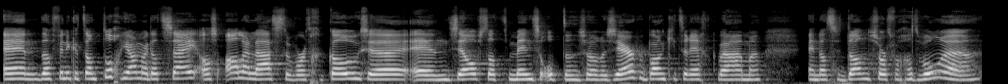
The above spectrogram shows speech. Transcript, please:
En dan vind ik het dan toch jammer dat zij als allerlaatste wordt gekozen. En zelfs dat mensen op zo'n reservebankje terechtkwamen. En dat ze dan soort van gedwongen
